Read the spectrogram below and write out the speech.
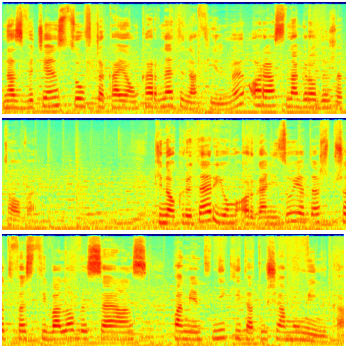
Na zwycięzców czekają karnety na filmy oraz nagrody rzeczowe. Kinokryterium organizuje też przedfestiwalowy seans Pamiętniki tatusia Muminka.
